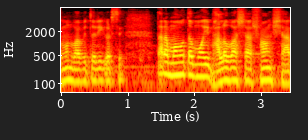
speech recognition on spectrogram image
এমনভাবে তৈরি করছে, তারা মমতাময়ী, ভালোবাসা, সংসার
